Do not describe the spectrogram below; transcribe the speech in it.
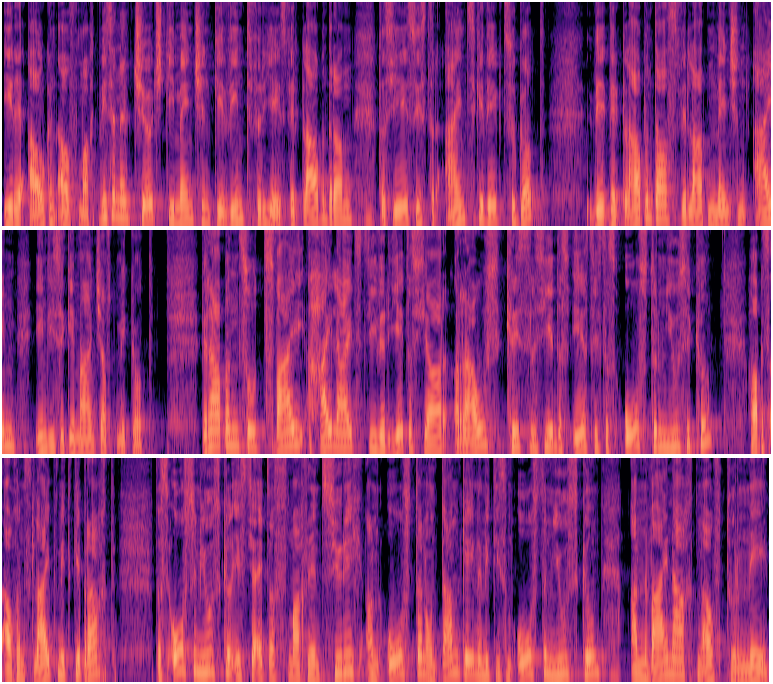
ihre Augen aufmacht. Wir sind eine Church, die Menschen gewinnt für Jesus. Wir glauben daran, dass Jesus ist der einzige Weg zu Gott. Wir, wir glauben das, wir laden Menschen ein in diese Gemeinschaft mit Gott. Wir haben so zwei Highlights, die wir jedes Jahr rauskristallisieren. Das erste ist das Ostermusical. Habe jetzt auch ein Slide mitgebracht. Das Ostermusical ist ja etwas, das machen wir in Zürich an Ostern und dann gehen wir mit diesem Ostermusical an Weihnachten auf Tournee.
